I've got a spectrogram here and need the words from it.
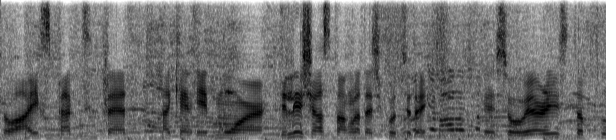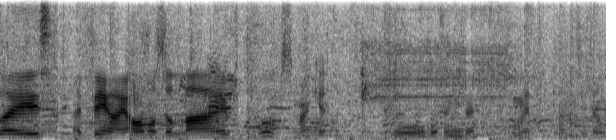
so I expect that I can eat more delicious Bangladeshi food today. Okay, so where is the place? I think I almost alive. Oh, it's market. Oh, 멋있는데? 구매탄 시장.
